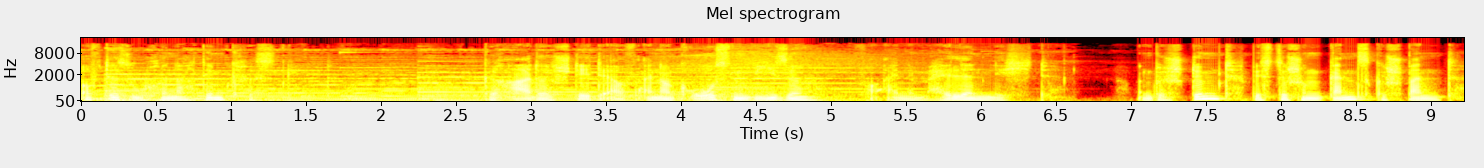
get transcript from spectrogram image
auf der Suche nach dem Christkind. Gerade steht er auf einer großen Wiese vor einem hellen Licht. Und bestimmt bist du schon ganz gespannt,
